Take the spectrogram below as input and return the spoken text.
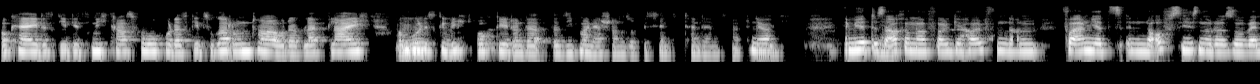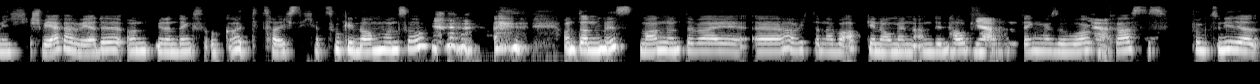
okay, das geht jetzt nicht krass hoch oder es geht sogar runter oder bleibt gleich, obwohl mhm. das Gewicht hochgeht und da, da, sieht man ja schon so ein bisschen die Tendenz natürlich. Ja. Ja, mir hat das auch immer voll geholfen, dann vor allem jetzt in der Off-Season oder so, wenn ich schwerer werde und mir dann denkst, oh Gott, jetzt habe ich sicher zugenommen und so. und dann misst man und dabei äh, habe ich dann aber abgenommen an den Hautfarben ja. und denke mir so, wow, ja. krass, das funktioniert ja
